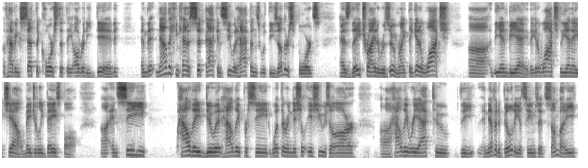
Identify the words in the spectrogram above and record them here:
of having set the course that they already did, and that now they can kind of sit back and see what happens with these other sports as they try to resume, right? They get to watch uh, the NBA, they get to watch the NHL, Major League Baseball, uh, and see how they do it, how they proceed, what their initial issues are, uh, how they react to the inevitability. It seems that somebody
